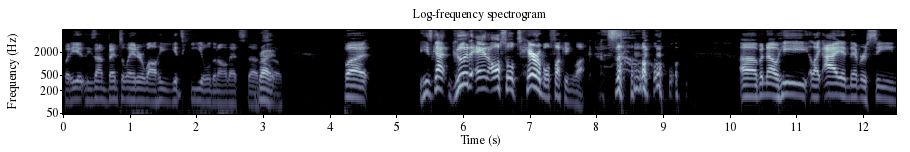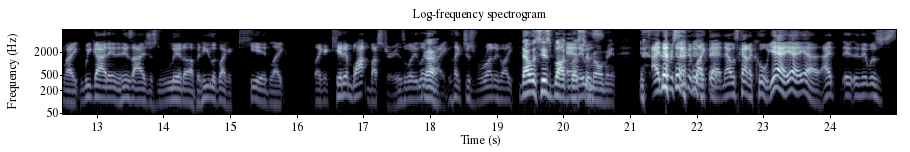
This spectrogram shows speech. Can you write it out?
but he he's on ventilator while he gets healed and all that stuff. Right. So. But he's got good and also terrible fucking luck. So. Uh, but no, he like I had never seen like we got in and his eyes just lit up and he looked like a kid, like like a kid in Blockbuster is what he looked Yeah. like, like just running like that was his blockbuster was- moment. I'd never seen him like that, and that was kind of cool. Yeah, yeah, yeah. I it, and it was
